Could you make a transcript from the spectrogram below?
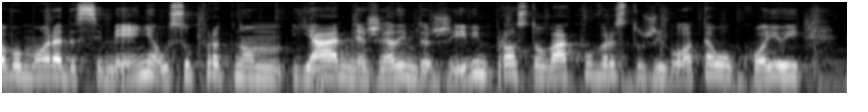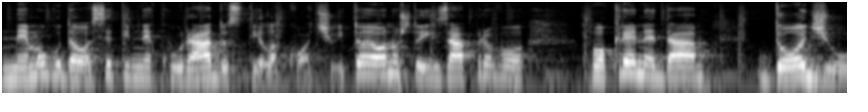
ovo mora da se menja, u suprotnom ja ne želim da živim prosto ovakvu vrstu života u kojoj ne mogu da osetim neku radost i lakoću. I to je ono što ih zapravo pokrene da dođu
